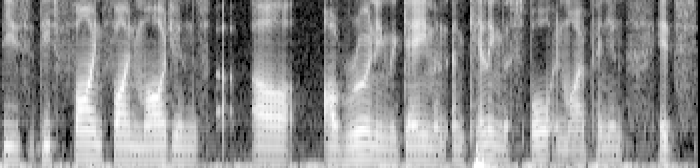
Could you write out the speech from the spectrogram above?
These these fine fine margins are are ruining the game and, and killing the sport in my opinion. It's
